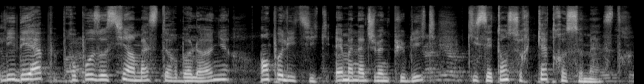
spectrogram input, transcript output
L'IDEAP propose aussi un master Bologne en politique et management public qui s'étend sur quatre semestres.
